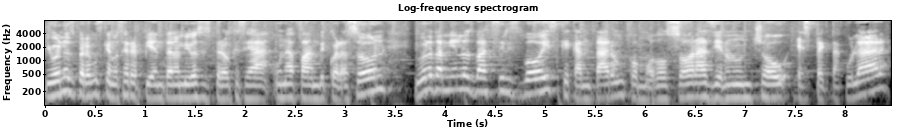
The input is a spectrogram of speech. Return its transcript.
Y bueno, esperemos que no se arrepientan, amigos. Espero que sea una fan de corazón. Y bueno, también los Backstreet Boys que cantaron como dos horas, dieron un show espectacular.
